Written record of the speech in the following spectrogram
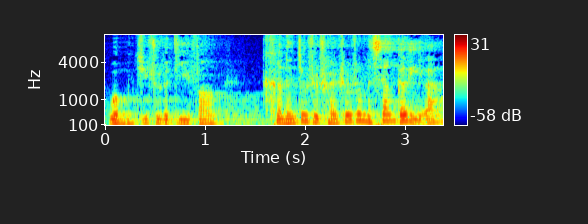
我们居住的地方可能就是传说中的香格里拉。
